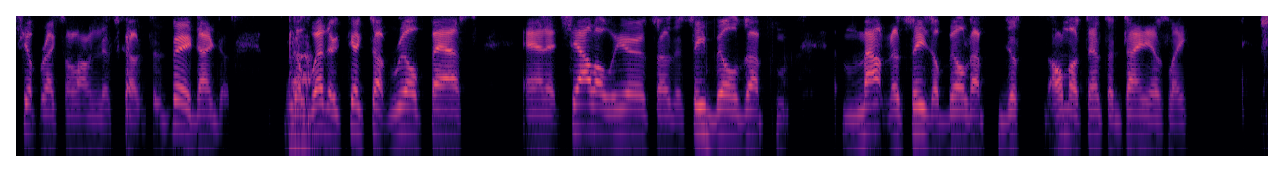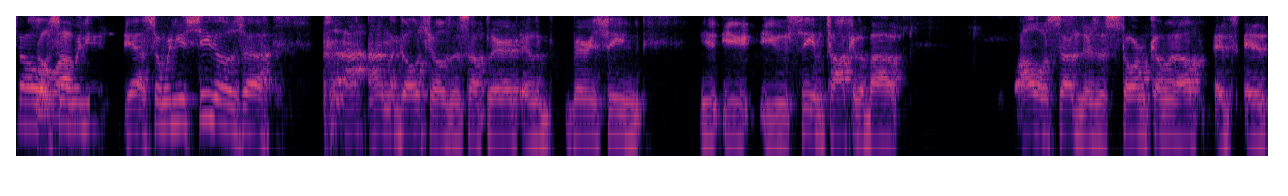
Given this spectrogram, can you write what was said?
shipwrecks along this coast. It's very dangerous. The uh-huh. weather kicks up real fast, and it's shallow here, so the sea builds up. Mountainous seas will build up just almost instantaneously. So, so, so um, when you yeah, so when you see those uh, on the gold shows and stuff there, in the various scene, you you you see them talking about all of a sudden there's a storm coming up. It's is,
